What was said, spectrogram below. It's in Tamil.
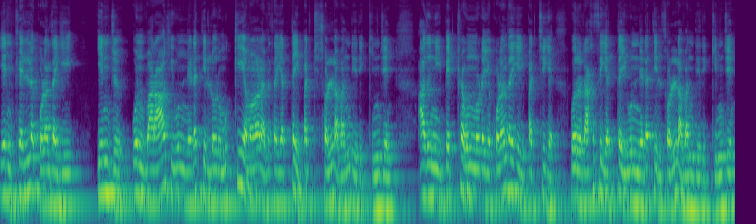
என் செல்ல குழந்தையே இன்று உன் வராகி உன்னிடத்தில் ஒரு முக்கியமான விஷயத்தை பற்றி சொல்ல வந்திருக்கின்றேன். அது நீ பெற்ற உன்னுடைய குழந்தையை பற்றிய ஒரு ரகசியத்தை உன்னிடத்தில் சொல்ல வந்திருக்கின்றேன்.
